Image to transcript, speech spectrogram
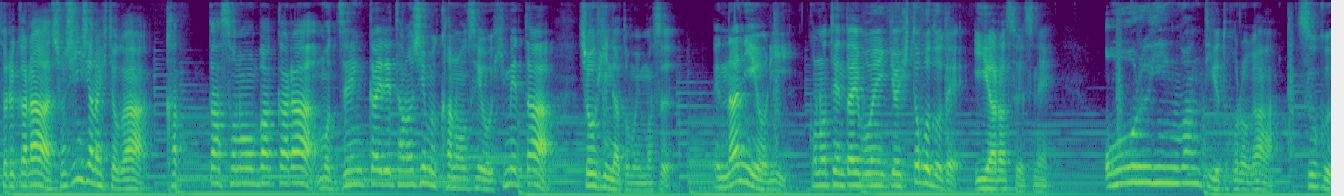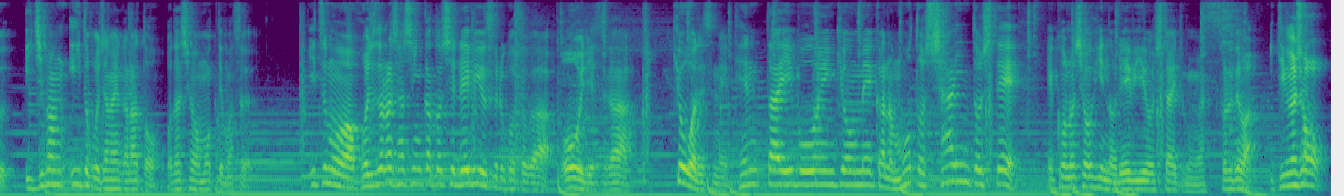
それから初心者の人が買ったその場からもう全開で楽しむ可能性を秘めた商品だと思います。で何よりこの天体望遠鏡を一言で言い表すですねオールインワンっていうところがすごく一番いいとこじゃないかなと私は思ってます。いつもは星空写真家としてレビューすることが多いですが今日はですね天体望遠鏡メーカーの元社員としてこの商品のレビューをしたいと思います。それでは行ってみましょ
